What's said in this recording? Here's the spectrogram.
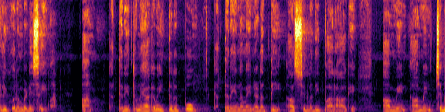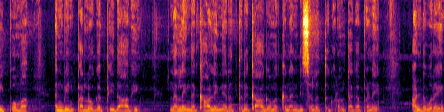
களி கூறும்படி செய்வார் ஆம் கத்தரை துணையாக வைத்திருப்போம். கத்தரை நம்மை நடத்தி ஆசிர்வதிப்பாராக. ஆமேன் ஆமேன். செபிப்போமா அன்பின் பரலோக பிதாவி நல்ல இந்த காலை நேரத்திற்காக உமக்கு நன்றி செலுத்துகிறோம் தகப்பனே. ஆண்டு உரே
